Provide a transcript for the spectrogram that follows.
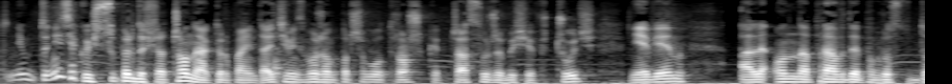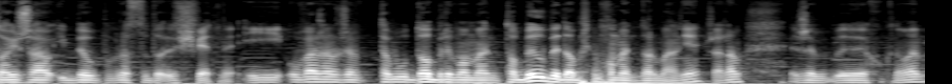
to, nie, to nie jest jakoś super doświadczony aktor, pamiętajcie, więc może on potrzebował troszkę czasu, żeby się wczuć, nie wiem, ale on naprawdę po prostu dojrzał i był po prostu do, świetny. I uważam, że to był dobry moment, to byłby dobry moment normalnie, przepraszam, żeby huknąłem,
